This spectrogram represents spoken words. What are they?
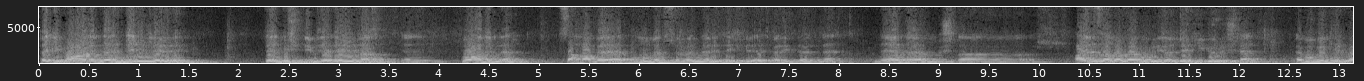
Peki bu alimlerin delilleri ne? Değil mi? Şimdi bize delil lazım. Yani bu alimler sahabeye umumen sövenleri tekfir etmediklerinde neye dayanmışlar? Aynı zamanda bu bir önceki görüşte Ebu Bekir ve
